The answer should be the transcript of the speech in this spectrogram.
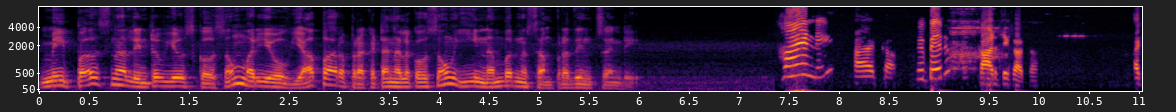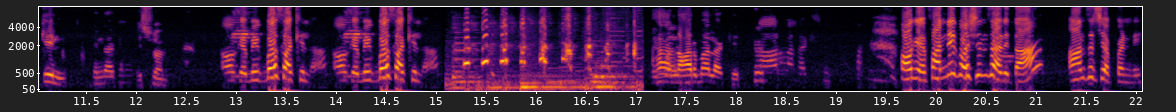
మీ పర్సనల్ ఇంటర్వ్యూస్ కోసం మరియు వ్యాపార ప్రకటనల కోసం ఈ నంబర్ను సంప్రదించండి. హాయ్ అండి. హాయ్ అక్క. మీ పేరు? కార్తీక్ అక్క. అఖిల్. ఇందాక Yashwant okay Bigg Boss Akhila? Okay Bigg Boss Akhila? Normal Akhil. Okay funny questions అడుగుతా. ఆన్సర్ చెప్పండి.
